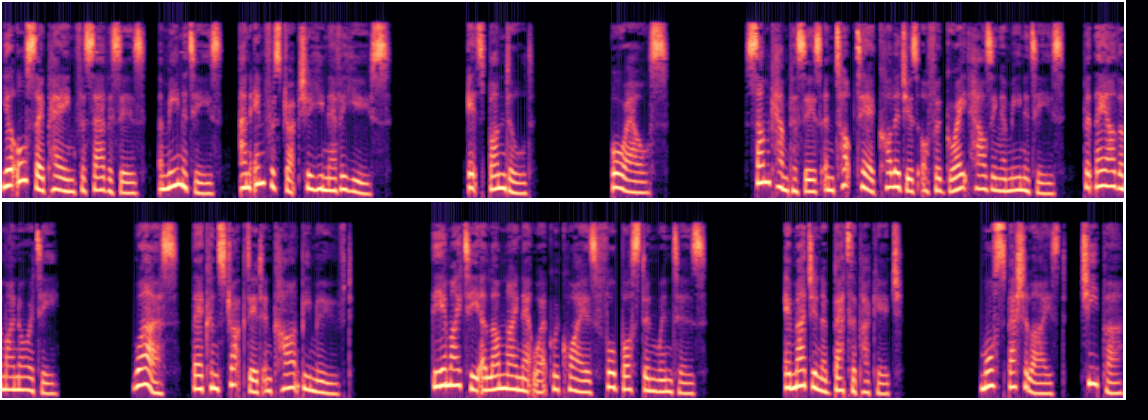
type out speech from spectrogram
You're also paying for services, amenities, and infrastructure you never use. It's bundled. Or else. Some campuses and top-tier colleges offer great housing amenities, but they are the minority. Worse, they're constructed and can't be moved. The MIT Alumni Network requires four Boston winters. Imagine a better package. More specialized, cheaper,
